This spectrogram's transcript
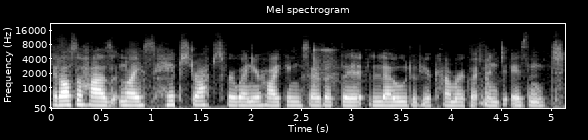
It also has nice hip straps for when you're hiking so that the load of your camera equipment isn't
